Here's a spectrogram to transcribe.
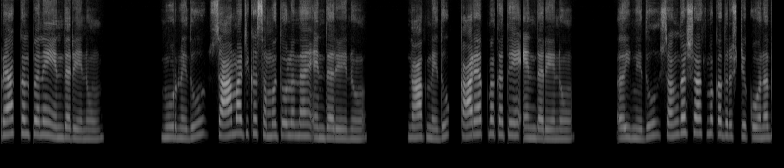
ಪ್ರಾಕಲ್ಪನೆ ಎಂದರೇನು? ಮೂರನೇದು, ಸಾಮಾಜಿಕ ಸಮತೋಲನ ಎಂದರೇನು? ನಾಲ್ಕನೇದು, ಕಾರ್ಯಾತ್ಮಕತೆ ಎಂದರೇನು? ಐದನೇದು, ಸಂಘರ್ಷಾತ್ಮಕ ದೃಷ್ಟಿಕೋನದ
